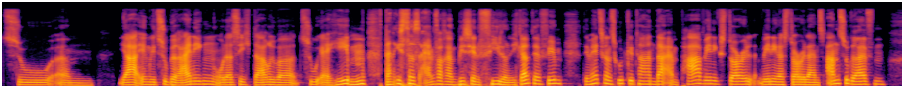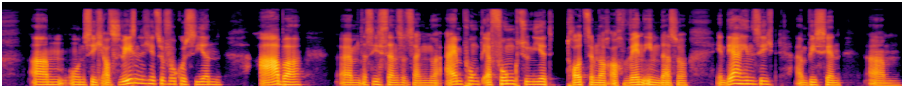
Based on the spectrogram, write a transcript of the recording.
zu, ähm, ja, irgendwie zu bereinigen oder sich darüber zu erheben, dann ist das einfach ein bisschen viel. Und ich glaube, der Film, dem hätte es ganz gut getan, da ein paar wenig Story, weniger Storylines anzugreifen ähm, und sich aufs Wesentliche zu fokussieren. Aber ähm, das ist dann sozusagen nur ein Punkt. Er funktioniert trotzdem noch, auch wenn ihm das so in der Hinsicht ein bisschen ähm,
